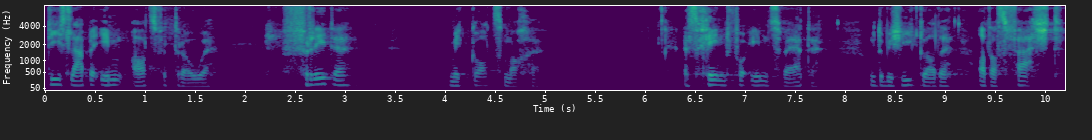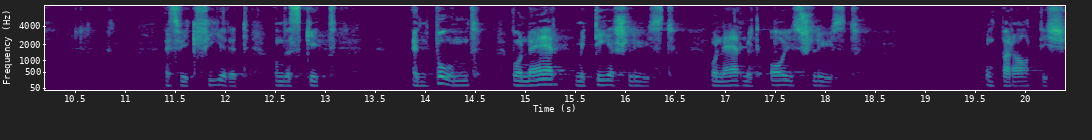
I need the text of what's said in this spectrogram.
dein Leben ihm anzuvertrauen, Frieden mit Gott zu machen, ein Kind von ihm zu werden. Und du bist eingeladen an das Fest. Es wird gefeiert und es gibt einen Bund, wo er mit dir schließt, wo er mit uns schließt und parat ist,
